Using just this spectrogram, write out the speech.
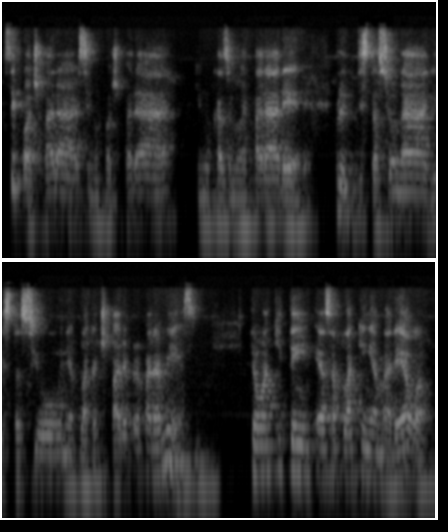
se pode parar, se não pode parar, que no caso não é parar, é proibido estacionar, estacione, a placa de par é para parar mesmo. Então, aqui tem essa plaquinha amarela,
